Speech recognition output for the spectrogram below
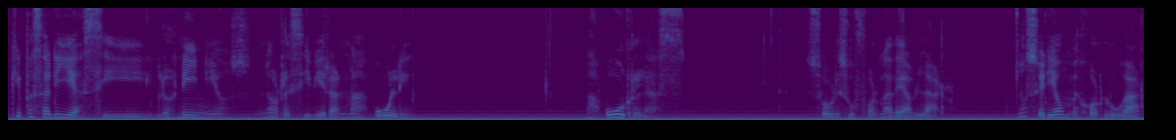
¿Qué pasaría si los niños no recibieran más bullying, más burlas sobre su forma de hablar? ¿No sería un mejor lugar?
